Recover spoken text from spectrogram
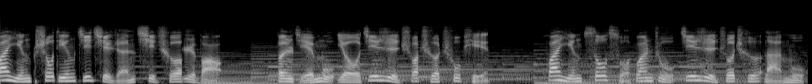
欢迎收听《机器人汽车日报》，本节目由今日说车出品。欢迎搜索关注“今日说车”栏目，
